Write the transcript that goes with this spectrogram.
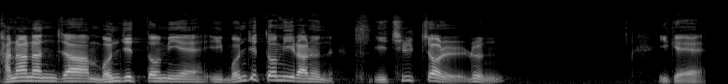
가난한 자 먼지더미에 이 먼지더미라는 이 7절은 이게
